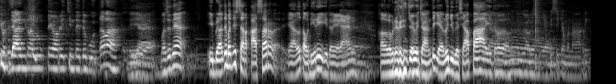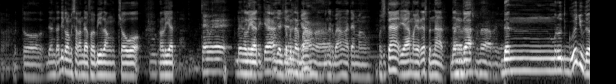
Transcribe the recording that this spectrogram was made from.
jangan terlalu teori cinta itu buta lah Iya. Maksudnya ibaratnya berarti secara kasar ya lu tahu diri gitu ya kan. Kalau lu deketin cewek cantik ya lu juga siapa gitu. lu juga harus punya fisik yang menarik lah Betul. Dan tadi kalau misalkan Dava bilang cowok ngelihat Cewek dari ngelihat cantiknya iya, itu bener cantiknya, banget. bener banget emang maksudnya ya mayoritas benar dan Mayoritas enggak benar, iya. dan menurut gue juga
